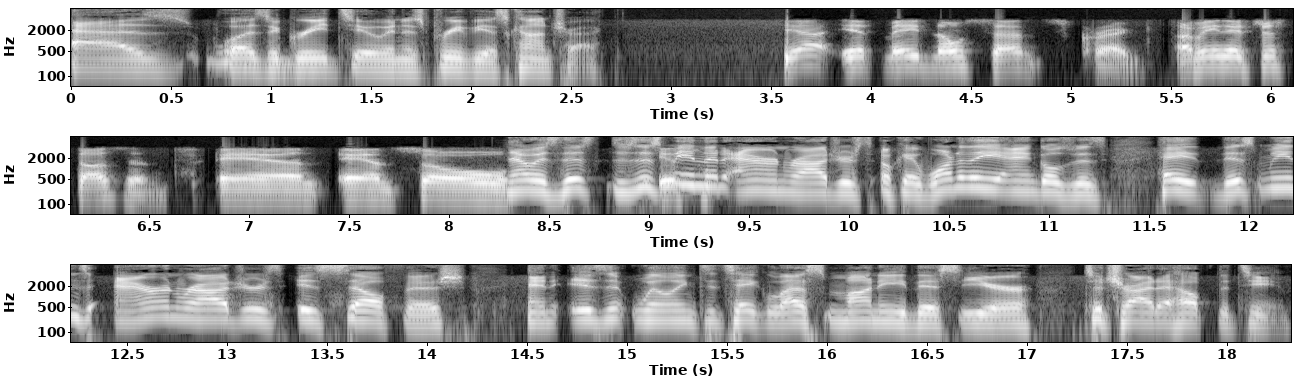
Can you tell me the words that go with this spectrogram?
as was agreed to in his previous contract? Yeah, it made no sense, Craig. I mean, it just doesn't. And and so Now, is this does this mean that Aaron Rodgers? Okay, one of the angles is, hey, this means Aaron Rodgers is selfish and isn't willing to take less money this year to try to help the team.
